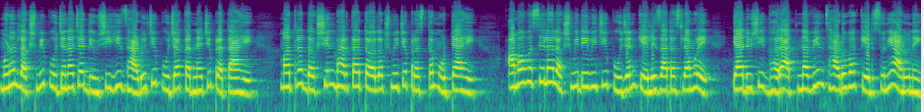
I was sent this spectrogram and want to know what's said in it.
म्हणून लक्ष्मी पूजनाच्या दिवशी ही झाडूची पूजा करण्याची प्रथा आहे. मात्र दक्षिण भारतात लक्ष्मीचे प्रस्थ मोठे आहे. अमावस्येला लक्ष्मी देवीची पूजन केले जात असल्यामुळे या दिवशी घरात नवीन झाडू व केरसुनी आणू नये.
